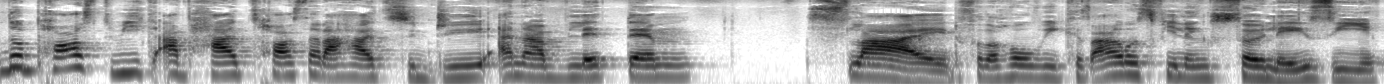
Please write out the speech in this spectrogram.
the past week I've had tasks that I had to do and I've let them slide for the whole week because I was feeling so lazy.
